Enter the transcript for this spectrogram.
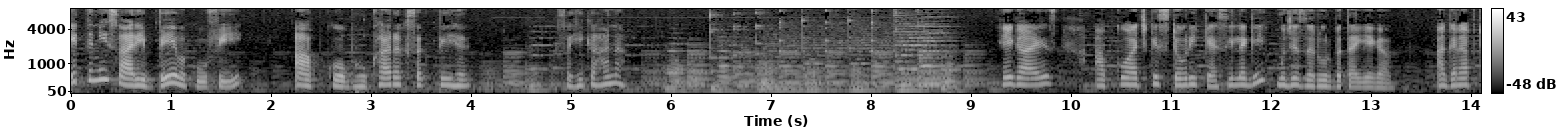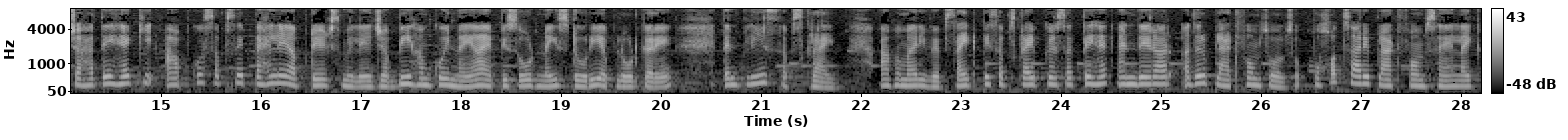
इतनी सारी बेवकूफ़ी आपको भूखा रख सकती है। सही कहा ना? हे hey गाइस आपको आज की स्टोरी कैसी लगी? मुझे ज़रूर बताइएगा। अगर आप चाहते हैं कि आपको सबसे पहले अपडेट्स मिले, जब भी हम कोई नया एपिसोड, नई स्टोरी अपलोड करें देन प्लीज़ सब्सक्राइब आप हमारी वेबसाइट पे सब्सक्राइब कर सकते हैं and there are other platforms also बहुत सारे प्लेटफॉर्म्स हैं like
